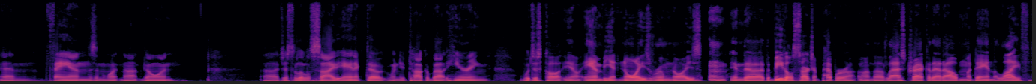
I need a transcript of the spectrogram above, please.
and fans and whatnot going. Uh, just a little side anecdote when you talk about hearing, we'll just call it, you know, ambient noise, room noise. in the the Beatles, Sergeant Pepper, uh, on the last track of that album, A Day in the Life,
